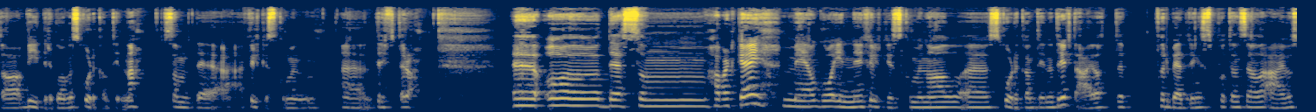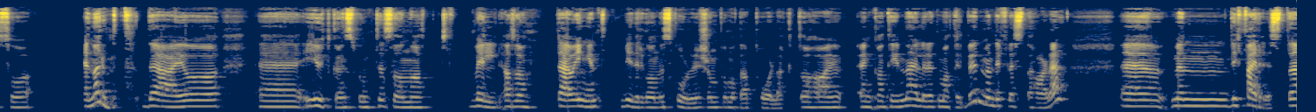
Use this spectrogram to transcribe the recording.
da, videregående skolekantinene, som det fylkeskommunen eh, drifter. Da. Eh, og det som har vært gøy med å gå inn i fylkeskommunal eh, skolekantinedrift, er jo at forbedringspotensialet er jo så enormt. Det er jo eh, i utgangspunktet sånn at veldig Altså, det er jo ingen videregående skoler som på en måte er pålagt å ha en kantine eller et mattilbud, men de fleste har det. Eh, men de færreste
